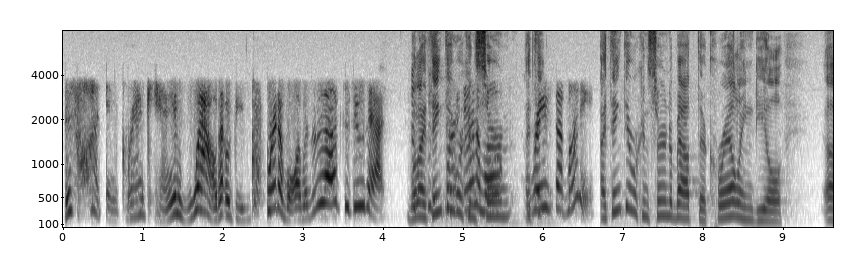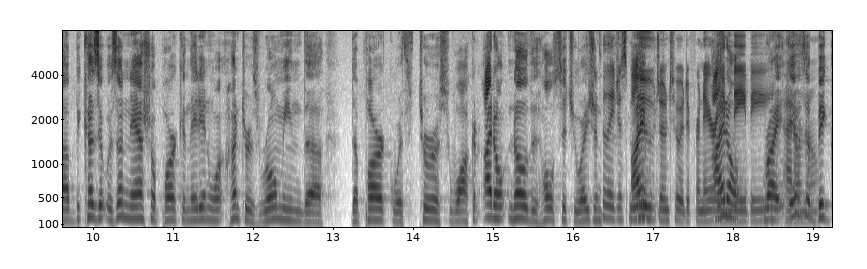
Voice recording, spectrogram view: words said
this hunt in Grand Canyon. Wow, that would be incredible. I would love to do that. Well, I think they were concerned. I think, raise that money. I think they were concerned about the corralling deal uh, because it was a national park and they didn't want hunters roaming the the park with tourists walking. I don't know the whole situation. So they just moved I, them to a different area, I don't, maybe. Right. I it was know. a big.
